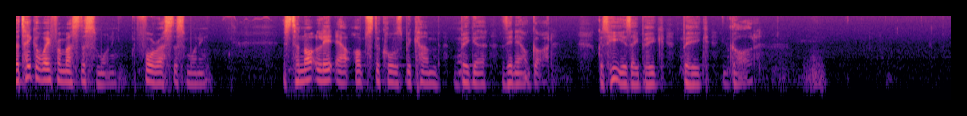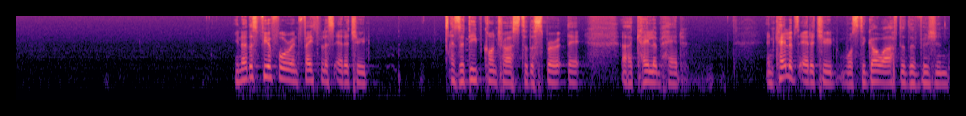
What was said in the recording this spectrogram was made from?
The takeaway from us this morning, for us this morning, is to not let our obstacles become bigger than our God. Because He is a big, big God. You know, this fearful and faithless attitude is a deep contrast to the spirit that uh, Caleb had. And Caleb's attitude was to go after the vision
